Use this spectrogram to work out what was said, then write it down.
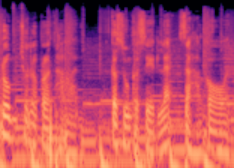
กรมชลประทาน กระทรวงเกษตรและสหกรณ์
